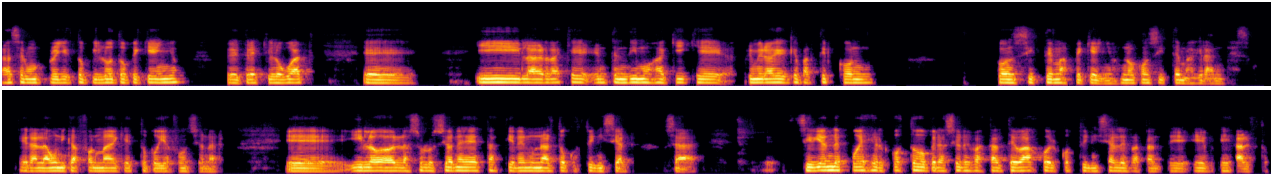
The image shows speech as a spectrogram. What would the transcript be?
hacer un proyecto piloto pequeño de 3 kilowatts. y la verdad es que entendimos aquí que primero hay que partir con, con sistemas pequeños, no con sistemas grandes. Era la única forma de que esto podía funcionar. Eh, y las soluciones estas tienen un alto costo inicial. O sea, eh, si bien después el costo de operación es bastante bajo, el costo inicial es bastante eh, es alto.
